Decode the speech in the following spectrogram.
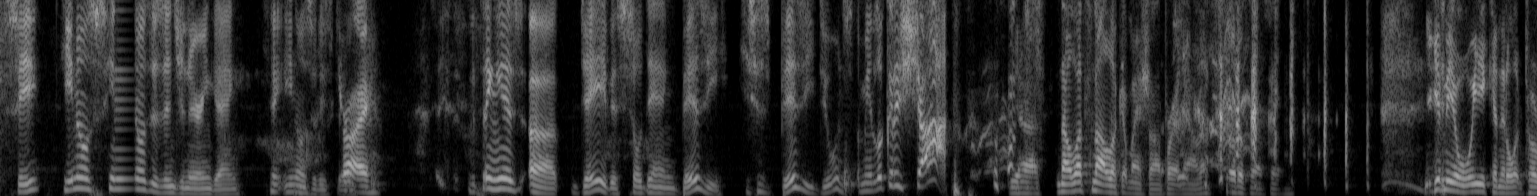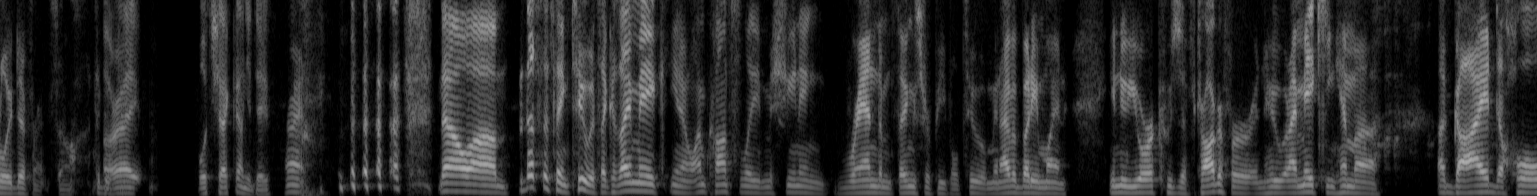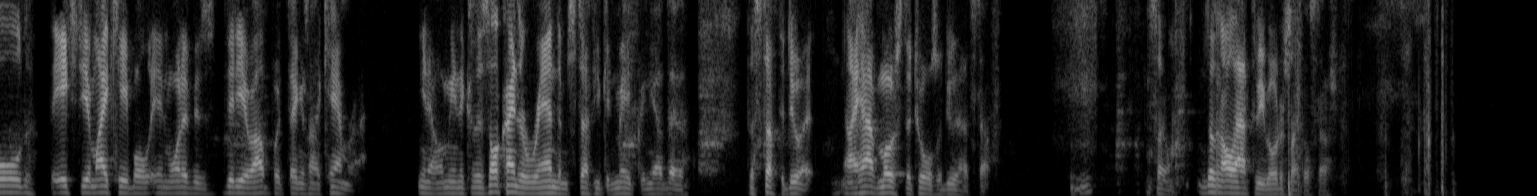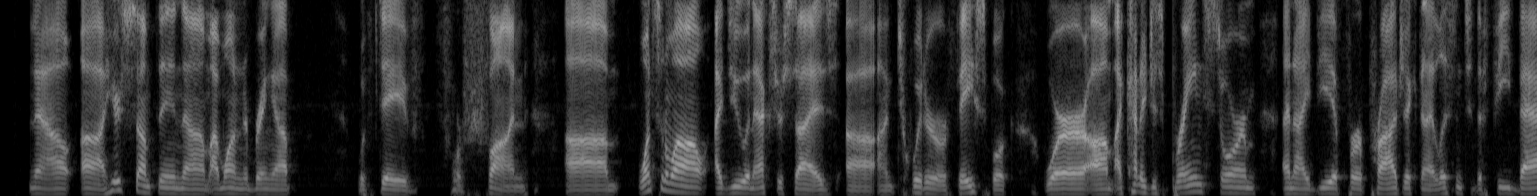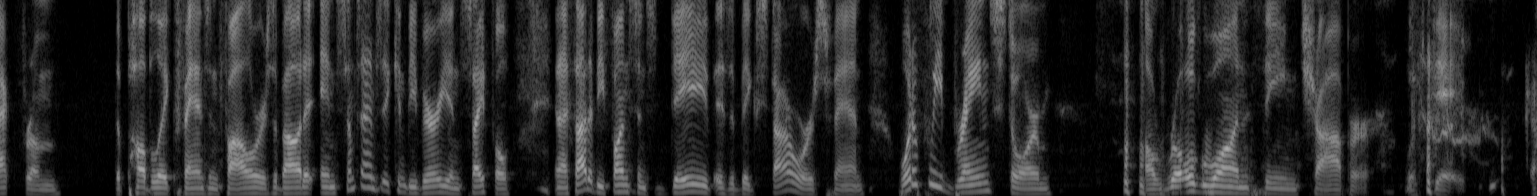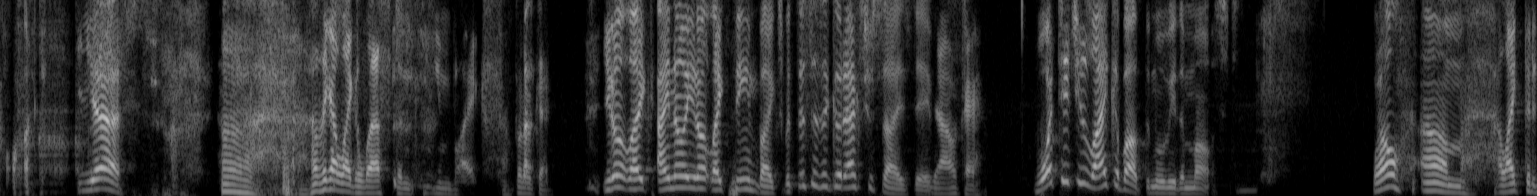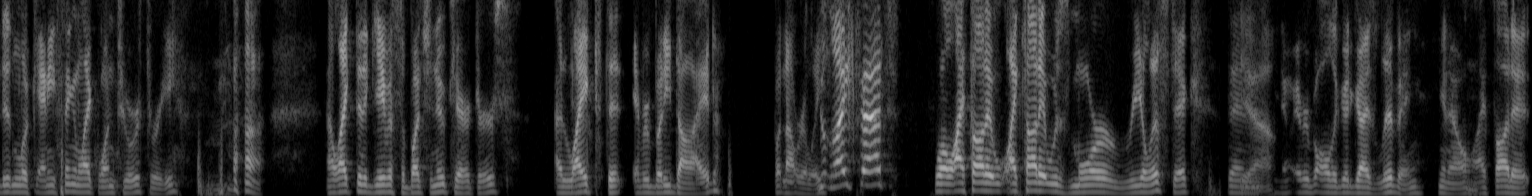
See, he knows he knows his engineering gang. He he knows what he's doing. Try. The thing is, uh, Dave is so dang busy. He's just busy doing. I mean, look at his shop. Yeah. No, let's not look at my shop right now. That's so depressing. You give me a week and it'll look totally different. So it's a good All thing. We'll check on you, Dave. All right. now, um, But that's the thing too. It's like because I make, you know, I'm constantly machining random things for people too. I mean, I have a buddy of mine in New York who's a photographer and who I'm making him a a guide to hold the HDMI cable in one of his video output things on a camera. You know, I mean, because there's all kinds of random stuff you can make when you have the the stuff to do it. And I have most of the tools to do that stuff. Mhm. So it doesn't all have to be motorcycle stuff. Now, uh, here's something um, I wanted to bring up with Dave for fun. Um, once in a while, I do an exercise uh, on Twitter or Facebook where um, I kind of just brainstorm an idea for a project and I listen to the feedback from the public, fans, and followers about it. And sometimes it can be very insightful. And I thought it'd be fun since Dave is a big Star Wars fan. What if we brainstorm a Rogue One theme chopper with Dave? Yes. I think I like less than theme bikes, but okay. You don't like, I know you don't like theme bikes, but this is a good exercise, Dave. Yeah, okay. What did you like about the movie the most? Well, um, I like that it didn't look anything like one, two, or three. I liked that it gave us a bunch of new characters. I liked that everybody died, but not really. You like that? Well, I thought it. I thought it was more realistic than Yeah. you know, every all the good guys living. You know, Mm. I thought it.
